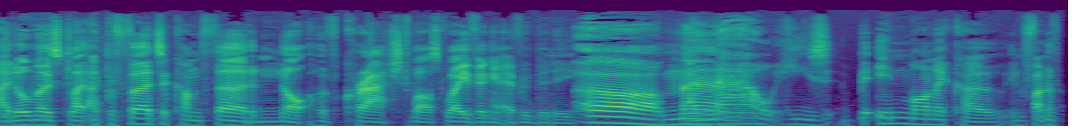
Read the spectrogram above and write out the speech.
I'd almost like I'd prefer to come third and not have crashed whilst waving at everybody. Oh man! and now he's in Monaco in front of.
